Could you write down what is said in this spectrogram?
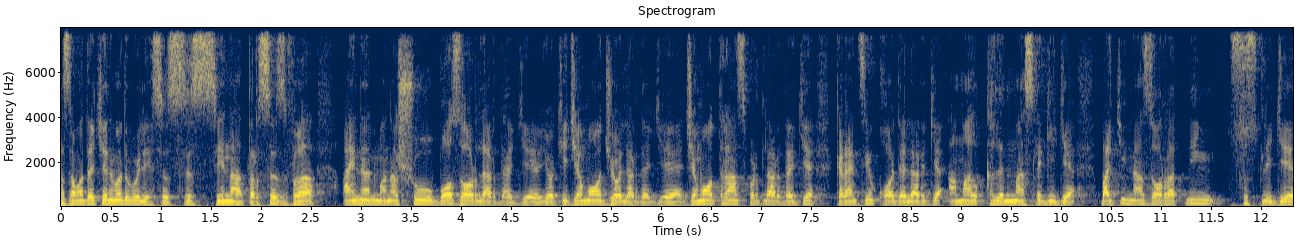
Azamat aka nima deb o'ylaysiz? Siz senatorsiz va aynan mana shu bozorlardagi yoki jamoat joylaridagi jamoat transportlaridagi karantin qoidalariga amal qilinmasligiga balki nazoratning sustligi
